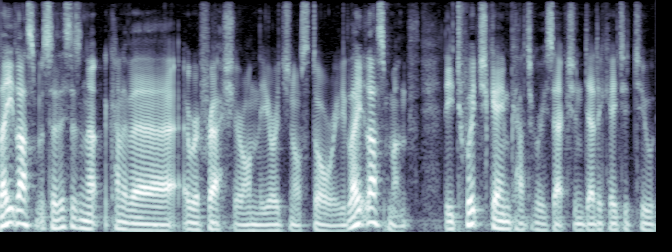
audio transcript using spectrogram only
late last month, so this is a kind of a, a refresher on the original story. Late last month, the Twitch game category section dedicated to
